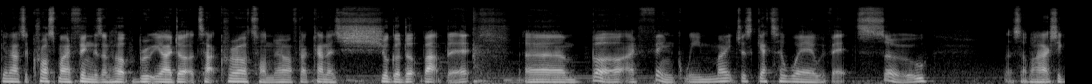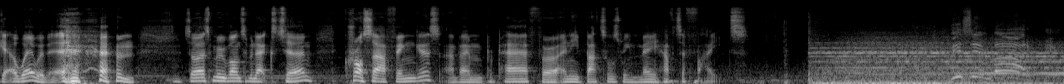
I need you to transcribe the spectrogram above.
Gonna have to cross my fingers and hope Brutii don't attack Croton now after I kind of sugared up that bit. Um, but I think we might just get away with it. So, let's hope I actually get away with it. so let's move on to the next turn. Cross our fingers and then prepare for any battles we may have to fight. Disembark!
